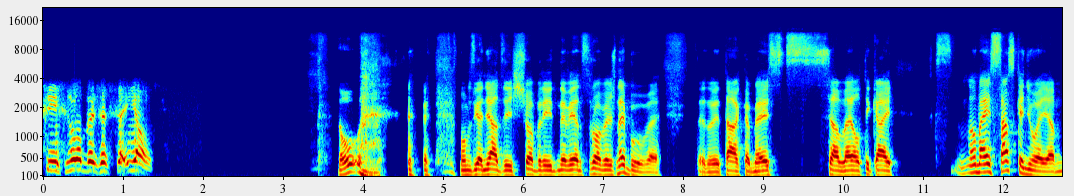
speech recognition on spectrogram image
šīs robežas jaus. Nu, Mums gan jāatzīst, šobrīd neviens robežu nebūvē. Tad ir tā, ka mēs vēl tikai. Nu, mēs saskaņojam.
